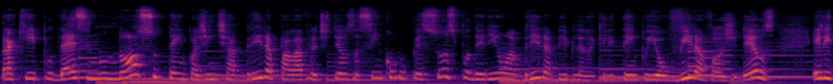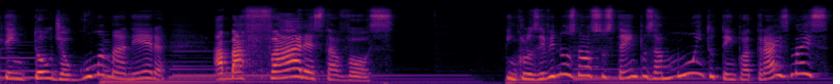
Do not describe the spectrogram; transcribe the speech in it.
para que pudesse no nosso tempo a gente abrir a palavra de Deus, assim como pessoas poderiam abrir a Bíblia naquele tempo e ouvir a voz de Deus, ele tentou de alguma maneira abafar esta voz. Inclusive nos nossos tempos, há muito tempo atrás, mas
